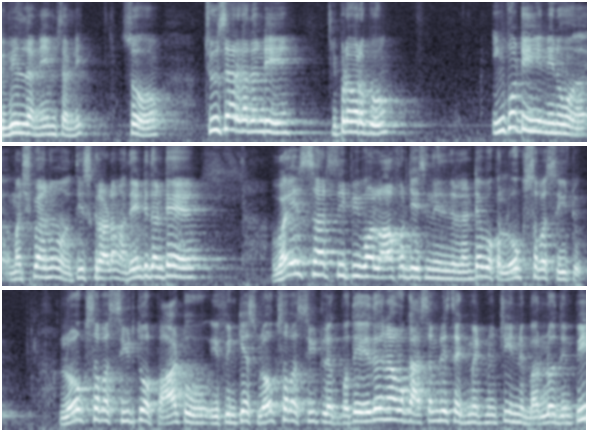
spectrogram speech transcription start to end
reveal the names అండి. సో చూశారు కదండి ఇప్పటి వరకు ఇంకోటి నేను మర్చిపోయాను తీసుకురావడం. అదేంటిదంటే వైఎస్ఆర్సీపీ వాళ్ళు ఆఫర్ చేసింది ఏంటంటే ఒక లోక్సభ సీటు. లోక్సభ సీటుతో పాటు if in case Lok Sabha seat లేకపోతే ఏదైనా ఒక అసెంబ్లీ సెగ్మెంట్ నుంచి ఇన్ని బరిలో దింపి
